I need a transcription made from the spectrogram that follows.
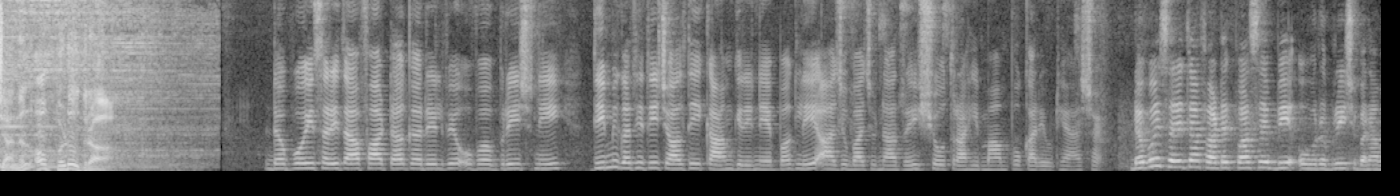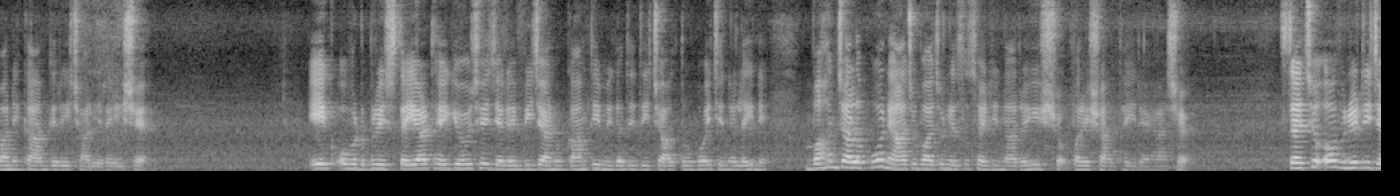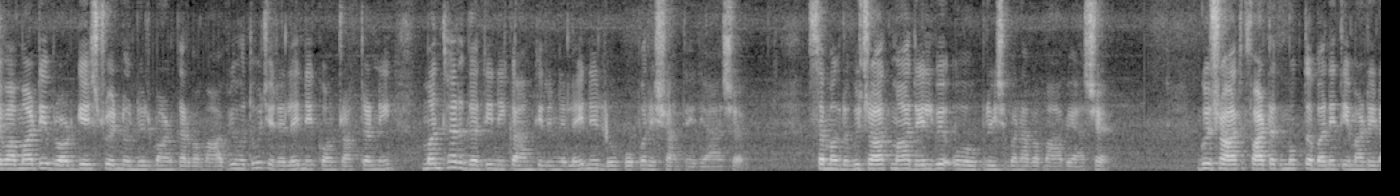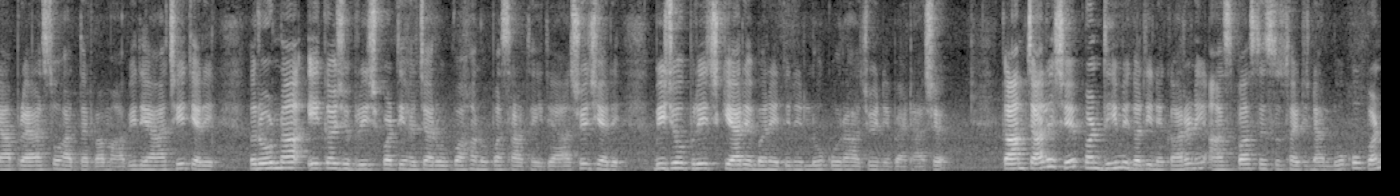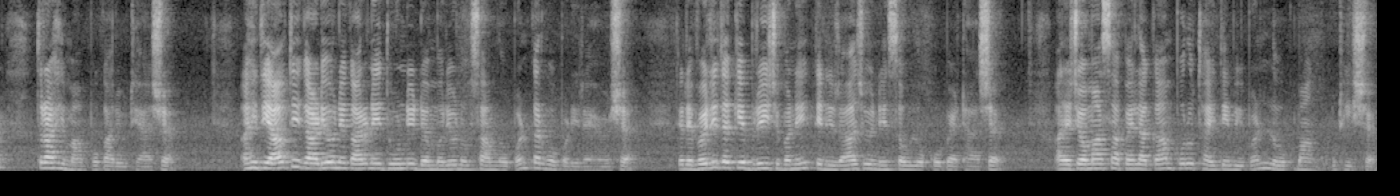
Channel of Vadodara Dabhoi Sarita ફાટક railway ઓવરબ્રિજની ધીમી ગતિથી ચાલતી કામગીરીને પગલે આજુબાજુના રહીશો ત્રાહિમામ પોકારી ઉઠ્યા છે. ડભોઈ સરિતા ફાટક પાસે બે ઓવરબ્રિજ બનાવવાની કામગીરી ચાલી રહી છે. એક ઓવરબ્રિજ તૈયાર થઈ ગયો છે જ્યારે બીજાનું કામ ધીમી ગતિથી ચાલતું હોય જેને લઈને વાહન ચાલકો અને આજુબાજુની સોસાયટીના રહીશો પરેશાન થઈ રહ્યા છે. સ્ટેચ્યુ ઓફ યુનિટી જવા માટે બ્રોડગેજ ટ્રેનનું નિર્માણ કરવામાં આવ્યું હતું, જેને લઈને કોન્ટ્રાક્ટરની મંથર ગતિની કામગીરીને લઈને લોકો પરેશાન થઈ રહ્યા છે. સમગ્ર ગુજરાતમાં રેલવે ઓવરબ્રિજ બનાવવામાં આવ્યા છે. ગુજરાત ફાટક મુક્ત બને તે માટેના પ્રયાસો હાથ ધરવામાં આવી રહ્યા છે. ત્યારે રોડના એક જ બ્રિજ પરથી હજારો વાહનો પસાર થઈ રહ્યા છે. જ્યારે બીજો બ્રિજ ક્યારે બને તેની લોકો રાહ જોઈને બેઠા છે. કામ ચાલે છે, પણ ધીમી ગતિને કારણે આસપાસની સોસાયટીના લોકો પણ ત્રાહીમામ પોકારી ઉઠ્યા છે. અહીંથી આવતી ગાડીઓને કારણે ધૂળની ડમરીઓનો સામનો પણ કરવો પડી રહ્યો છે. ત્યારે વહેલી તકે બ્રિજ બને તેની રાહ જોઈને સૌ લોકો બેઠા છે. અને ચોમાસા પહેલાં કામ પૂરું થાય તેવી પણ લોક માંગ ઉઠી છે.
